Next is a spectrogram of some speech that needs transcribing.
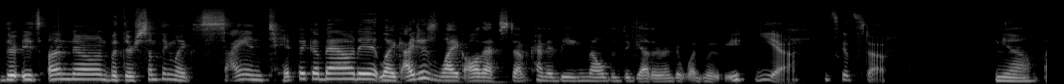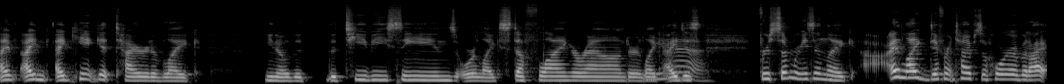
there it's unknown but there's something like scientific about it like i just like all that stuff kind of being melded together into one movie Yeah. It's good stuff. Yeah i i, I can't get tired of like you know the the tv scenes or like stuff flying around or like i just Yeah. for some reason like i like different types of horror but i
